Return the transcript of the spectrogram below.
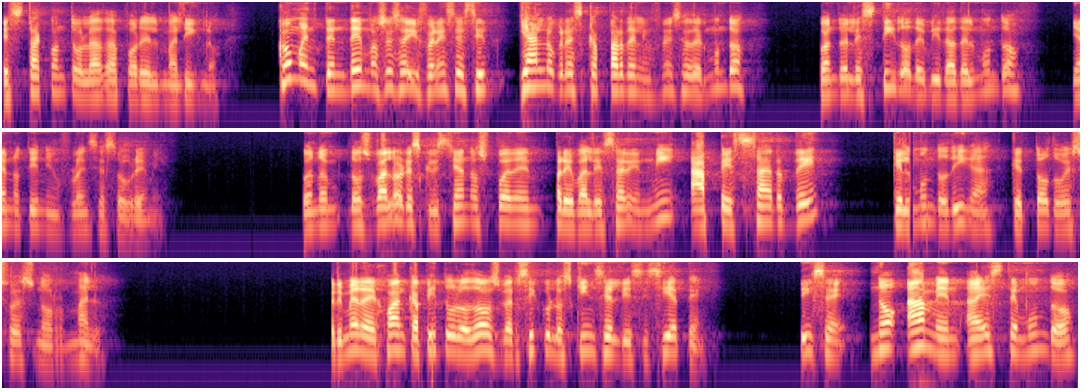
está controlada por el maligno. ¿Cómo entendemos esa diferencia? Es decir, ya logré escapar de la influencia del mundo cuando el estilo de vida del mundo ya no tiene influencia sobre mí. Cuando los valores cristianos pueden prevalecer en mí a pesar de que el mundo diga que todo eso es normal. Primera de Juan capítulo 2 versículos 15 al 17 dice, no amen a este mundo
